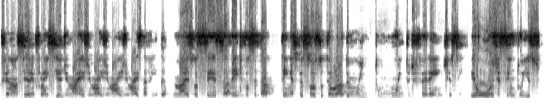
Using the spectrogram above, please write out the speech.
financeiro influencia demais, demais, demais, demais na vida, mas você saber que você tá tem as pessoas do teu lado é muito, muito diferente, assim. Eu hoje sinto isso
